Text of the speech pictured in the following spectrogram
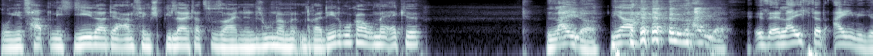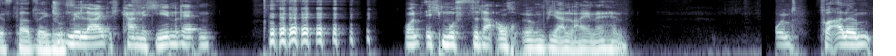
So, jetzt hat nicht jeder, der anfängt, Spielleiter zu sein, einen Luna mit einem 3D-Drucker um die Ecke. Leider. Ja, Leider. Es erleichtert einiges tatsächlich. tut mir leid, ich kann nicht jeden retten. Und ich musste da auch irgendwie alleine hin. Und vor allem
